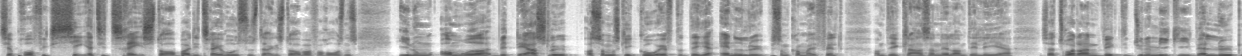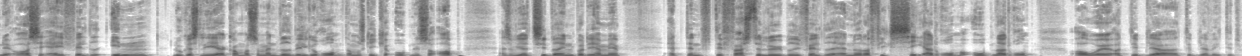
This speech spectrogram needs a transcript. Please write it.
til at prøve at fixere de tre stopper, de tre hovedstødstærke stopper for Horsens, i nogle områder ved deres løb, og så måske gå efter det her andet løb, som kommer i felt, om det er Klaassen eller om det er Lea. Så jeg tror, der er en vigtig dynamik i, hvad løbende også er i feltet, inden Lukas Lea kommer, så man ved, hvilket rum, der måske kan åbne sig op. Altså vi har tit været inde på det her med, at den, det første løbet i feltet er noget, der fixerer et rum og åbner et rum, og, øh, og det, bliver, det bliver vigtigt.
